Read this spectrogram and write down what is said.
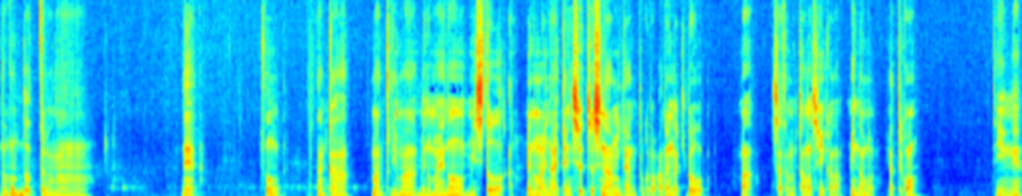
なんだったかな？ね。そう。なんか、まあ、とりまあ、目の前の飯と目の前の相手に集中しな、みたいなところあるんだけど、まあ、シャザム楽しいからみんなもやってこう。っていうね。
